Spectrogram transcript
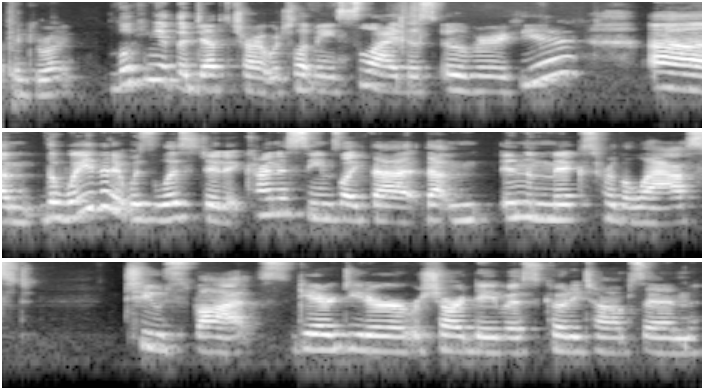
I think you're right. Looking at the depth chart, which let me slide this over here, um, the way that it was listed, it kind of seems like that that in the mix for the last two spots, Gehrig Dieter, Rashard Davis, Cody Thompson,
